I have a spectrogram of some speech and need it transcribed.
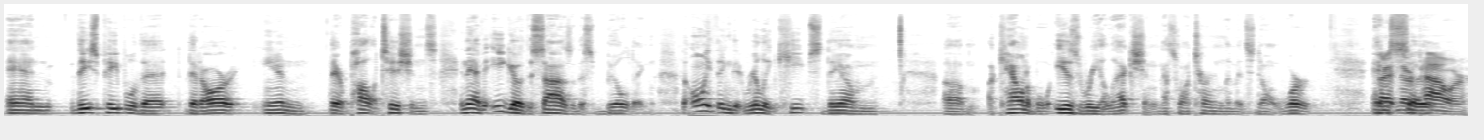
And these people that, that are in they're politicians and they have an ego the size of this building. The only thing that really keeps them um, accountable is reelection. That's why term limits don't work. And Threaten so, their power.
